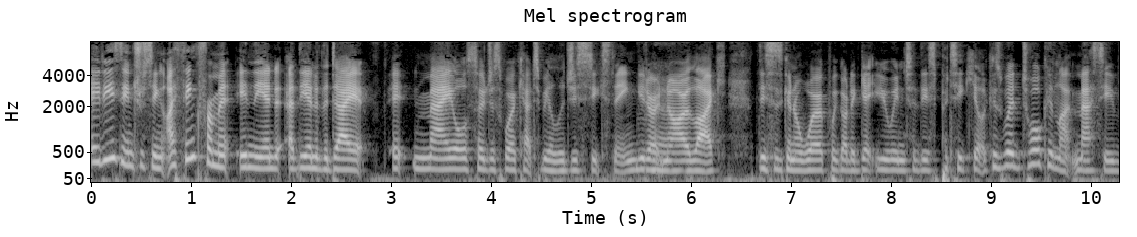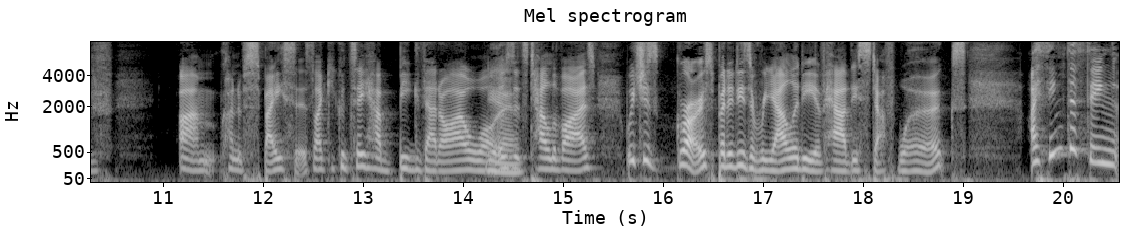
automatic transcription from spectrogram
It is interesting. I think from it in the end, at the end of the day, it may also just work out to be a logistics thing. You don't know, like this is going to work. We got to get you into this particular because we're talking like massive. Um, kind of spaces. Like you could see how big that aisle was. Yeah. It's televised, which is gross, but it is a reality of how this stuff works. I think the thing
